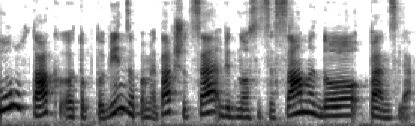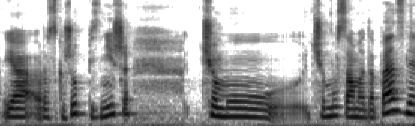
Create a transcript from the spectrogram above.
тул, так, е, тобто він запам'ятав, що це відноситься саме до пензля. Я розкажу пізніше, чому, чому саме до пензля,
